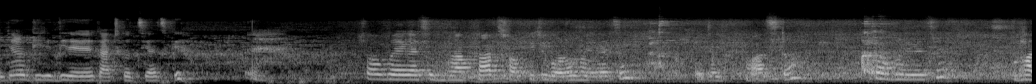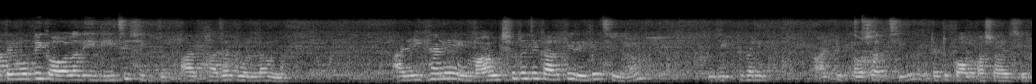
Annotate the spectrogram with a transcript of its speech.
এই জন্য ধীরে ধীরে কাজ করছি আজকে। সব হয়ে গেছে, ভাত ভাত সব কিছু গরম হয়ে গেছে। এই যে মাছটা সব হয়ে গেছে। ভাতের মধ্যেই কলা দিয়ে দিয়েছি সিদ্ধ, আর ভাজা করলাম না। আর এইখানে মাংসটা যে কালকে রেখেছিলাম যে একটুখানি আর একটু কষাচ্ছি, এটা একটু কম কষা হয়েছিল।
